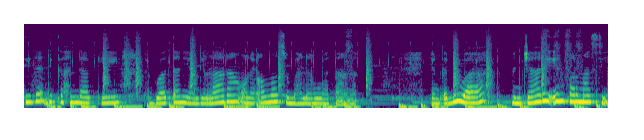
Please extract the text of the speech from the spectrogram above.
tidak dikehendaki, perbuatan yang dilarang oleh Allah Subhanahu wa Ta'ala. Yang kedua, mencari informasi,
